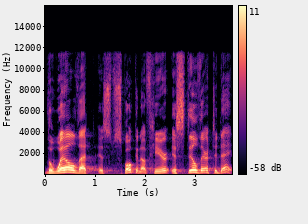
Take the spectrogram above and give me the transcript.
The well that is spoken of here is still there today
